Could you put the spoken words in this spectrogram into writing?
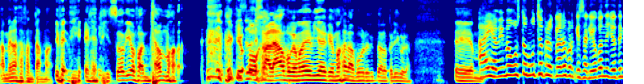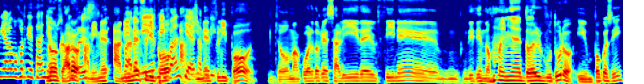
Amenaza fantasma. A decir, el episodio fantasma. Episodio ojalá, porque madre mía, que mala pobrecita la película. Eh, Ay, a mí me gustó mucho, pero claro, porque salió cuando yo tenía a lo mejor 10 años. no, claro, Entonces, a mí me, a mí me mí flipó. infancia a mí me película. flipó. Yo me acuerdo que salí del cine mm, diciendo, madre mía, de todo el futuro. Y un poco sí.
